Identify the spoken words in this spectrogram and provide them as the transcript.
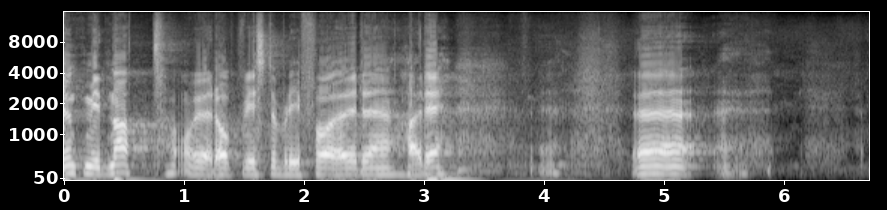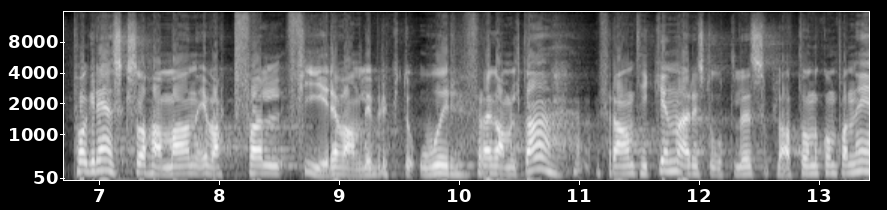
rundt midnatt og gjøre opp hvis det blir for uh, harry. Eh, på gresk så har man i hvert fall fire vanlig brukte ord fra gammelt av. Fra antikken, Aristoteles, Platon og kompani,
